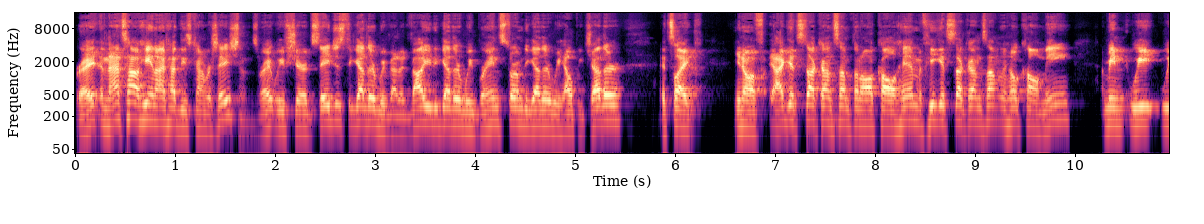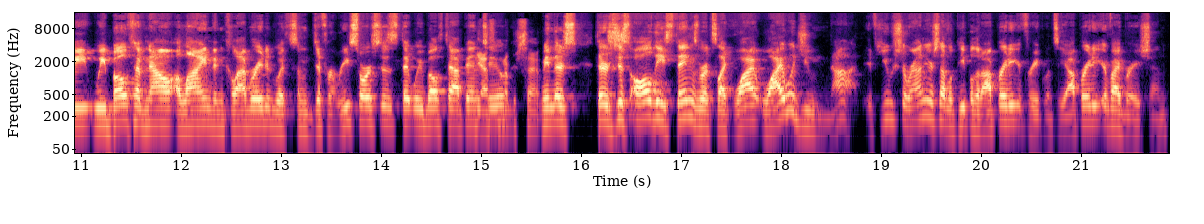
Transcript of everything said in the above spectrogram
right? And that's how he and i've had these conversations right? We've shared stages together we've added value together we brainstorm together we help each other. It's like you know if i get stuck on something i'll call him. If he gets stuck on something he'll call me I mean, we we we both have now aligned and collaborated with some different resources that we both tap into. Yes, I mean, there's there's just all these things where it's like, why why would you not? If you surround yourself with people that operate at your frequency, operate at your vibration,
